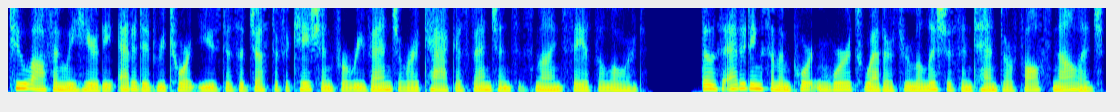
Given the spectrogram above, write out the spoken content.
Too often we hear the edited retort used as a justification for revenge or attack as vengeance is mine, saith the Lord. Those editing some important words, whether through malicious intent or false knowledge,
